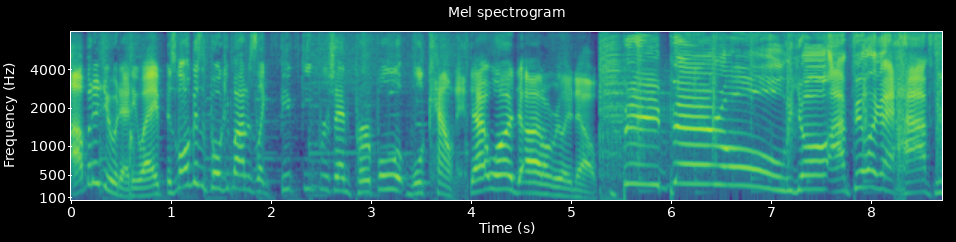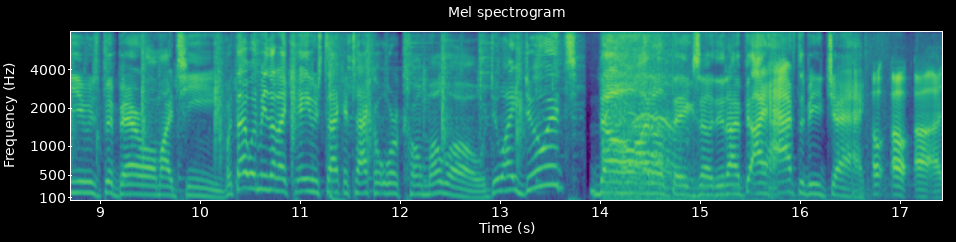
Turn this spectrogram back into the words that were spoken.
I'm gonna do it anyway. As long as the Pokemon is like 50% purple, we'll count it. That one, I don't really know. Bibarel! Yo, I feel like I have to use Bibarel on my team, but that would mean that I can't use Stakataka or Komodo. Do I do it? No, I don't think so, dude. I, I have to be Jack. Oh, oh, uh,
